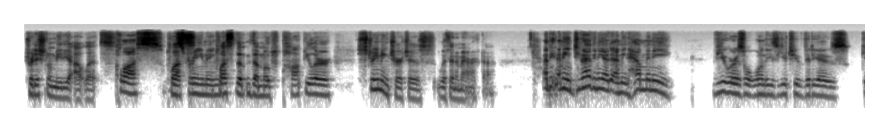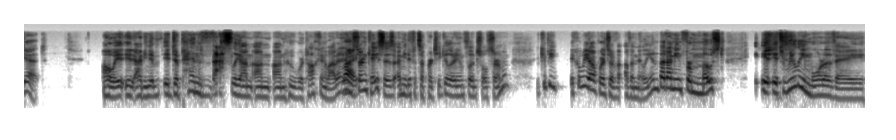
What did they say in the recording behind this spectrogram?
traditional media outlets plus plus streaming plus the the most popular streaming churches within America I mean, I mean, do you have any idea? I mean, how many viewers will one of these YouTube videos get? Oh, it, it I mean, it, it, depends vastly on on on who we're talking about. right. In certain cases, I mean, if it's a particularly influential sermon, it could be it could be upwards of, of a million. But I mean, for most, it, it's really more of a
